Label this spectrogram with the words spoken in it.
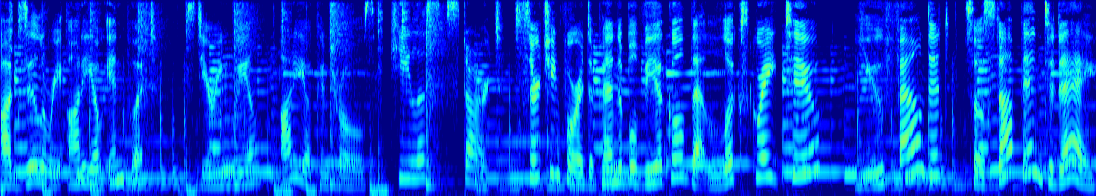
auxiliary audio input, steering wheel, audio controls, keyless start. Searching for a dependable vehicle that looks great too? You found it, so stop in today.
